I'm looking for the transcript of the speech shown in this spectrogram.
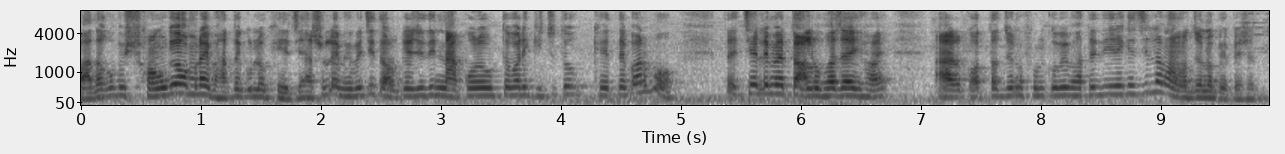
বাঁধাকপির সঙ্গেও আমরা এই ভাতেগুলো খেয়েছি। আসলে ভেবেছি তরকারি যদি না করে উঠতে পারি, কিছু তো খেতে পারব। তাই ছেলে মেয়ে তো আলু ভাজাই হয়। আর কর্তার জন্য ফুলকপি ভাতে দিয়ে রেখেছিলাম, আমার জন্য পেঁপে সেদ্ধ।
